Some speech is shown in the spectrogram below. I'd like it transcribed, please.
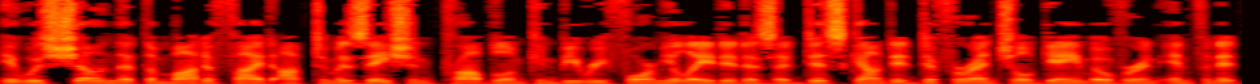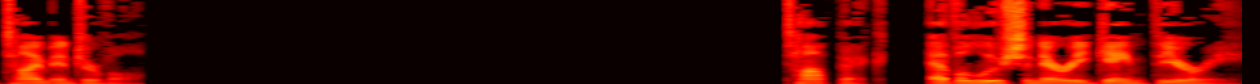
It was shown that the modified optimization problem can be reformulated as a discounted differential game over an infinite time interval. Evolutionary game theory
